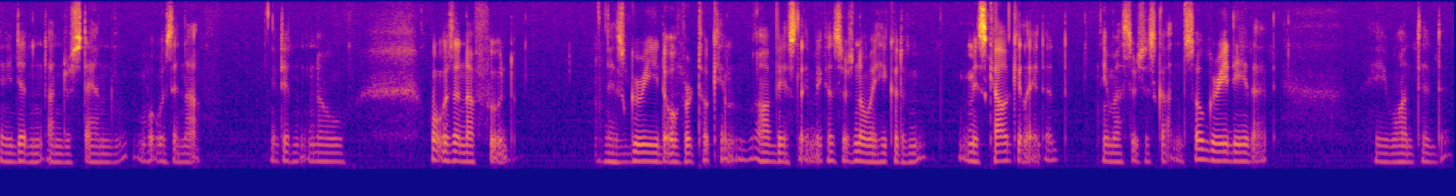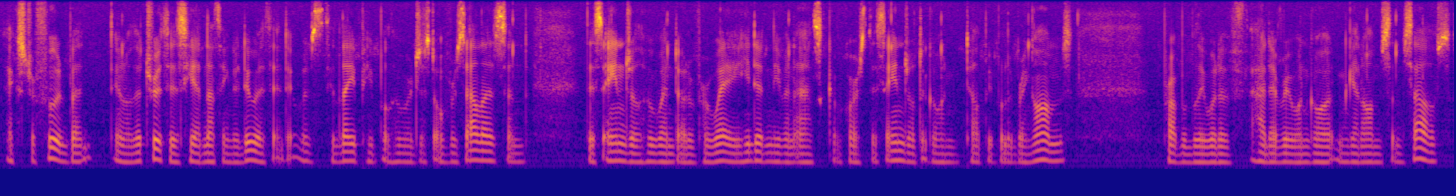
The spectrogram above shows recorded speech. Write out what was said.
and he didn't understand what was enough. He didn't know what was enough food. His greed overtook him, obviously, because there's no way he could have miscalculated. He must have just gotten so greedy that he wanted extra food, but you know the truth is he had nothing to do with it. It was the lay people who were just overzealous, and this angel who went out of her way. He didn't even ask, of course, this angel to go and tell people to bring alms. Probably would have had everyone go out and get alms themselves.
